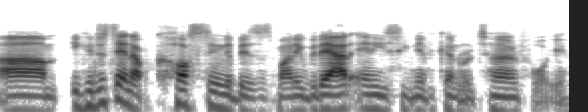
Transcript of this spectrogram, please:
um, it can just end up costing the business money without any significant return for you.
